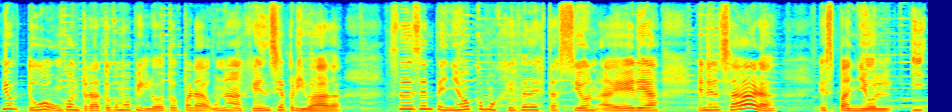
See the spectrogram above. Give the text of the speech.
y obtuvo un contrato como piloto para una agencia privada. Se desempeñó como jefe de estación aérea en el Sahara español y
